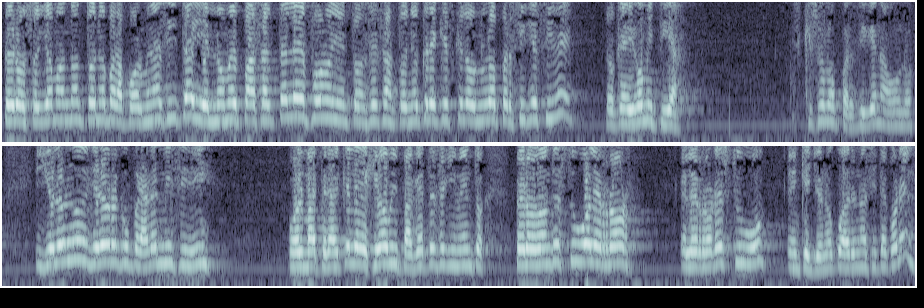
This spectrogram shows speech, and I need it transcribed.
pero estoy llamando a Antonio para ponerme una cita y él no me pasa el teléfono y entonces Antonio cree que es que uno lo persigue si ve, lo que dijo mi tía. Es que eso lo persiguen a uno. Y yo lo único que quiero recuperar es mi CD o el material que le dejé o mi paquete de seguimiento. Pero ¿dónde estuvo el error? El error estuvo en que yo no cuadré una cita con él.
